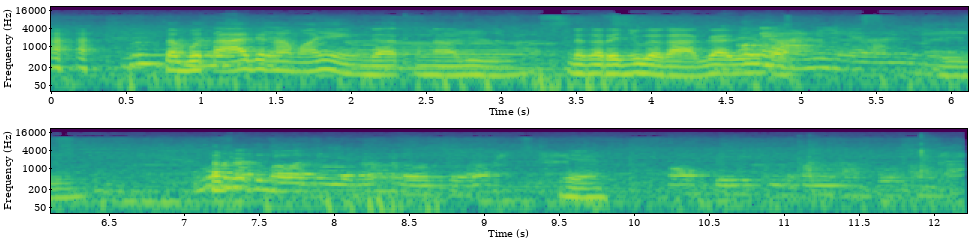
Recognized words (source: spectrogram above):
Sebut aja siapa. namanya nggak kenal juga. Dengerin juga kagak oh dia. Pak. Melani Melani Iya. gue pernah tuh bawa tuh dia orang ke doce Iya. Kopi di depan kampus Unpad.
